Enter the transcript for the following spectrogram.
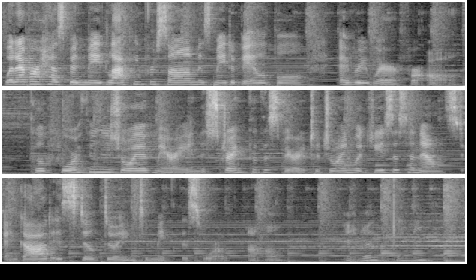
Whatever has been made lacking for some is made available everywhere for all. Go forth in the joy of Mary and the strength of the Spirit to join what Jesus announced and God is still doing to make this world a home. Amen. Amen.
